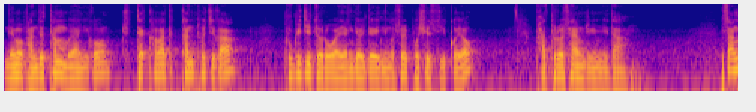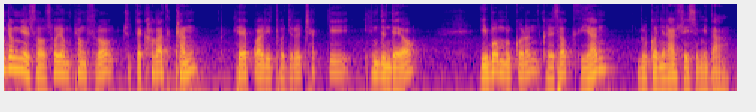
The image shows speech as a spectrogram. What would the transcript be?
네모 반듯한 모양이고 주택화가 득한 토지가 국유지 도로와 연결되어 있는 것을 보실 수 있고요. 밭으로 사용 중입니다. 쌍정리에서 소형 평수로 주택화가 득한 계획관리 토지를 찾기 힘든데요. 이번 물건은 그래서 귀한 물건이라 할 수 있습니다.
